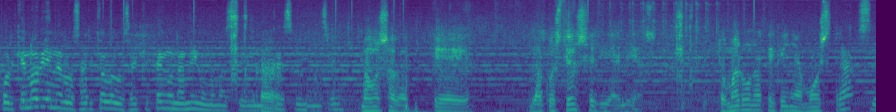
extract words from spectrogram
Porque no vienen los arqueólogos, aquí tengo un amigo nomás que viene Claro. Vamos a ver. eh, la cuestión sería, Elías, tomar una pequeña muestra, Sí,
